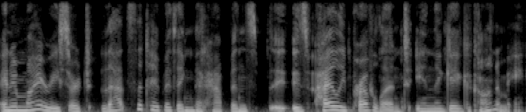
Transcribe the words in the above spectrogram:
And in my research, that's the type of thing that happens, is highly prevalent in the gig economy.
